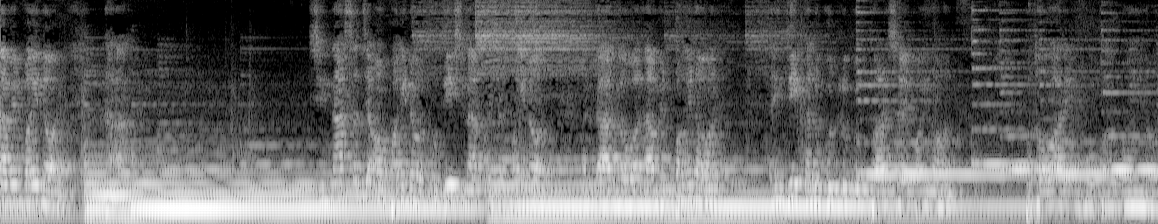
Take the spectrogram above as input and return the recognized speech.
namin, Panginoon, na sinasadya ang Panginoon, kundi sinasadya ang Panginoon, ang gagawa namin, Panginoon, na hindi kalugod-lugod para sa iyo, Panginoon. Patawarin mo, Panginoon.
